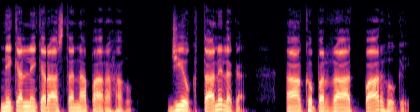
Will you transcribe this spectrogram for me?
निकलने का रास्ता ना पा रहा हो। जी उकताने लगा। आँखों पर रात पार हो गई।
